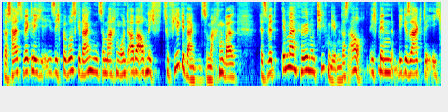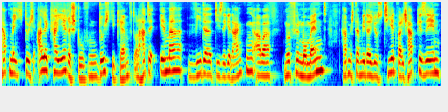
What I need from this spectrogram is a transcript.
Das heißt wirklich, sich bewusst Gedanken zu machen und aber auch nicht zu viel Gedanken zu machen, weil es wird immer Höhen und Tiefen geben, das auch. Ich bin, wie gesagt, ich habe mich durch alle Karrierestufen durchgekämpft und hatte immer wieder diese Gedanken, aber nur für einen Moment habe mich dann wieder justiert, weil ich habe gesehen,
